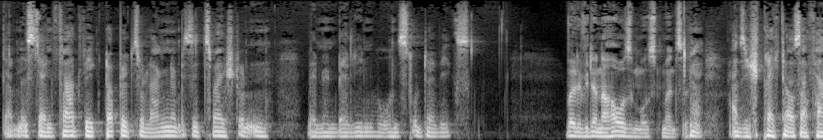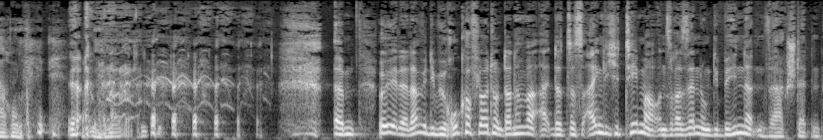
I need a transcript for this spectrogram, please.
dann ist dein Fahrtweg doppelt so lang, dann bist du zwei Stunden, wenn du in Berlin wohnst, unterwegs. Weil du wieder nach Hause musst, meinst du? Ja, also ich spreche da aus Erfahrung. Ja. ähm, okay, dann haben wir die Bürokaufleute und dann haben wir das eigentliche Thema unserer Sendung, die Behindertenwerkstätten.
